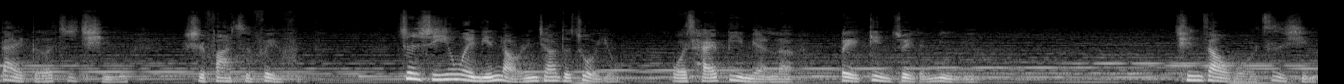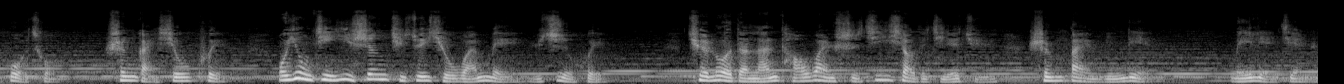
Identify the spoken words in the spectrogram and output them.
戴德之情是发自肺腑的。正是因为您老人家的作用。我才避免了被定罪的命运。清照我自省过错，深感羞愧。我用尽一生去追求完美与智慧，却落得难逃万世讥笑的结局，身败名裂，没脸见人。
